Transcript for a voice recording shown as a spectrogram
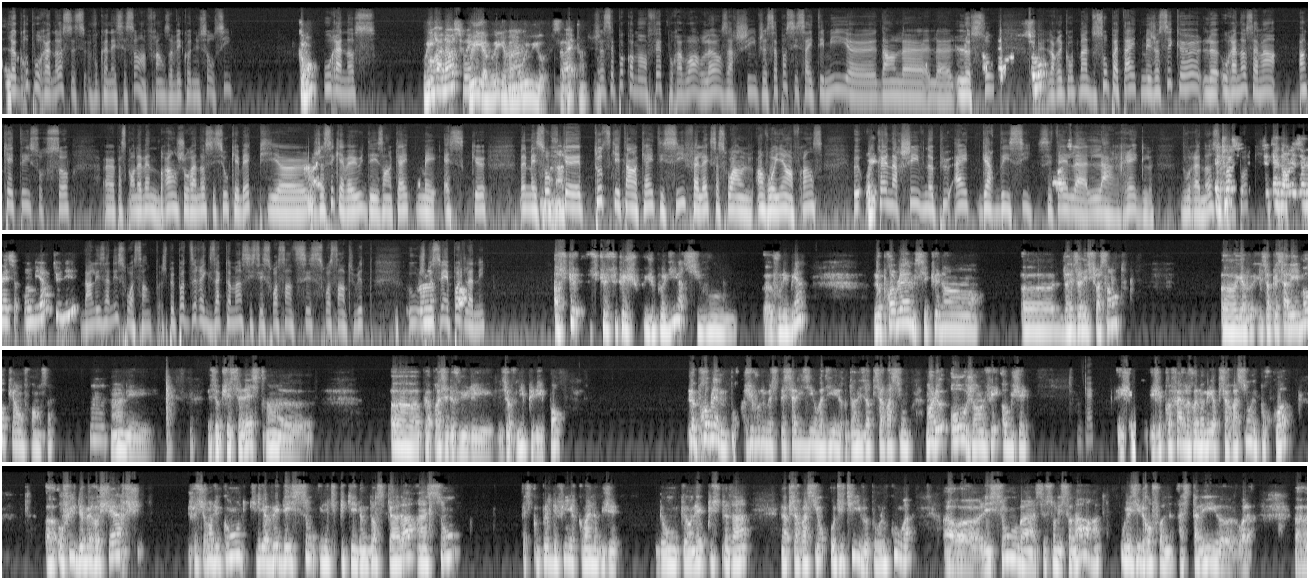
le groupe Uranos, c'est- vous connaissez ça en France, vous avez connu ça aussi? Comment? Uranos. oui. Oui. Oui, euh, oui, ben, Mhm. oui, oui, ça Ouais. date. hein. Je ne sais pas comment on fait pour avoir leurs archives. Je ne sais pas si ça a été mis euh, dans le, le, le sceau, le regroupement du sceau peut-être, mais je sais que le Uranos avait en- enquêté sur ça euh, parce qu'on avait une branche Uranos ici au Québec. Puis euh, je sais qu'il y avait eu des enquêtes, mais est-ce que. Mais, mais sauf que tout ce qui est enquête ici, il fallait que ça soit en- envoyé en France. Euh, Aucune archive ne peut être gardée ici. C'était la, la règle d'Uranos. Et toi, c'était dans les années combien, tu dis? Dans les années 60. Je ne peux pas te dire exactement si c'est 66, 68, ou je ne me souviens pas de l'année. Ce que, ce que, ce que je, je peux dire, si vous euh, voulez bien, le problème, c'est que dans, euh, dans les années 60, euh, y avait- ils appelaient ça les MOC hein, en France, hein, hein, les, les objets célestes. euh, puis après, c'est devenu les, les ovnis, puis les pans. Le problème, pourquoi j'ai voulu me spécialiser, on va dire, dans les observations, moi, le haut, j'ai enlevé objet. Et j'ai- et je préfère le renommer observation. Et pourquoi? Euh, Au fil de mes recherches, je me suis rendu compte qu'il y avait des sons inexpliqués. Donc, dans ce cas-là, un son, est-ce qu'on peut le définir comme un objet? Donc, on est plus dans un- une observation auditive pour le coup. hein. Alors, euh, les sons, ben, ce sont les sonars hein, ou les hydrophones installés, euh, voilà,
